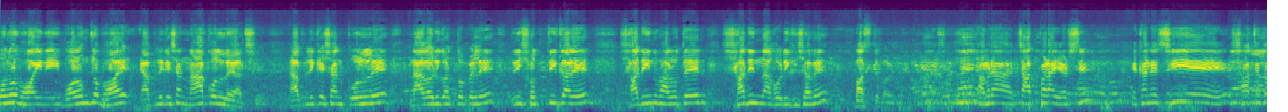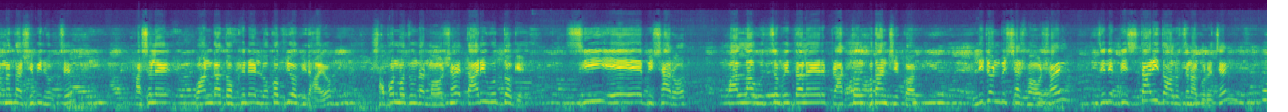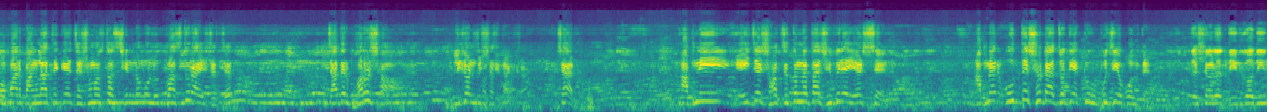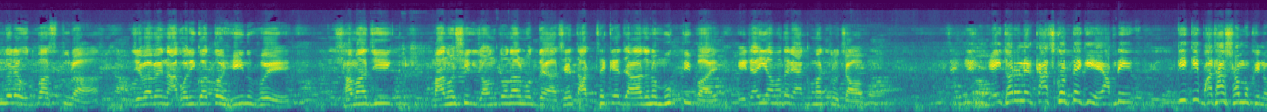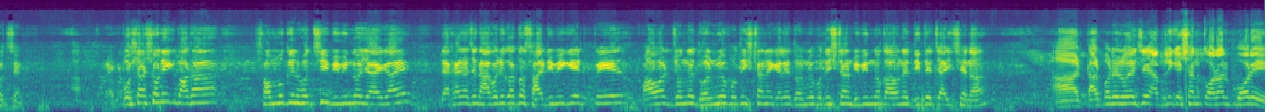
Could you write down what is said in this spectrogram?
কোনো ভয় নেই, বরঞ্চ ভয় অ্যাপ্লিকেশান না করলে আছে। অ্যাপ্লিকেশান করলে নাগরিকত্ব পেলে তিনি সত্যিকারের স্বাধীন ভারতের স্বাধীন নাগরিক হিসাবে বাঁচতে পারবেন আমরা চাঁদপাড়ায় এসছি। এখানে সিএ সচেতনতা শিবির হচ্ছে। আসলে বনগা দক্ষিণের লোকপ্রিয় বিধায়ক স্বপন মজুমদার মহাশয়, তারই উদ্যোগে সিএএ বিশারদ, পাল্লা উচ্চ বিদ্যালয়ের প্রাক্তন প্রধান শিক্ষক লিটন বিশ্বাস মহাশয় যিনি বিস্তারিত আলোচনা করেছেন, ওপার বাংলা থেকে যে সমস্ত ছিন্নমূল উদ্বাস্তুরা এসেছেন, যাদের ভরসা, লিটন বিশ্বাস থাকে। স্যার, আপনি এই যে সচেতনতা শিবিরে এসছেন, আপনার উদ্দেশ্যটা যদি একটু বুঝিয়ে বলতেন। উদ্দেশ্য হলো দীর্ঘদিন ধরে উদ্বাস্তুরা যেভাবে নাগরিকত্বহীন হয়ে সামাজিক, মানসিক যন্ত্রণার মধ্যে আছে, তার থেকে যারা যেন মুক্তি পায়, এটাই আমাদের একমাত্র চাওয়া পাওয়া এই ধরনের কাজ করতে গিয়ে আপনি কি কি বাধার সম্মুখীন হচ্ছেন? প্রশাসনিক বাধা সম্মুখীন হচ্ছি বিভিন্ন জায়গায়। দেখা যাচ্ছে নাগরিকত্ব সার্টিফিকেট পেয়ে পাওয়ার জন্য ধর্মীয় প্রতিষ্ঠানে গেলে ধর্মীয় প্রতিষ্ঠান বিভিন্ন কারণে দিতে চাইছে না। আর তারপরে রয়েছে অ্যাপ্লিকেশান করার পরে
